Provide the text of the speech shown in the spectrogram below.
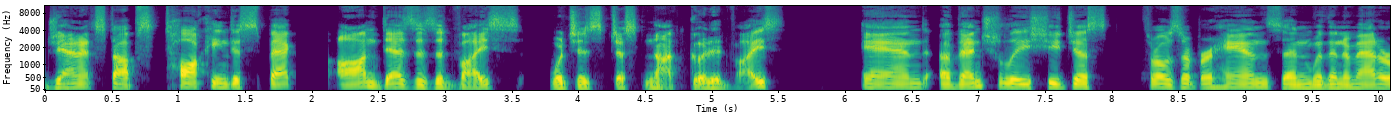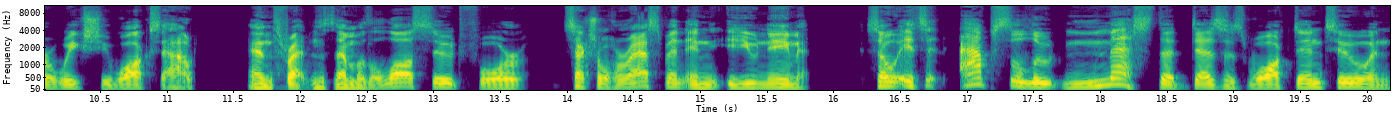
Janet stops talking to Spec on Des's advice, which is just not good advice. And eventually she just throws up her hands, and within a matter of weeks, she walks out and threatens them with a lawsuit for sexual harassment and you name it. So it's an absolute mess that Des has walked into. And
